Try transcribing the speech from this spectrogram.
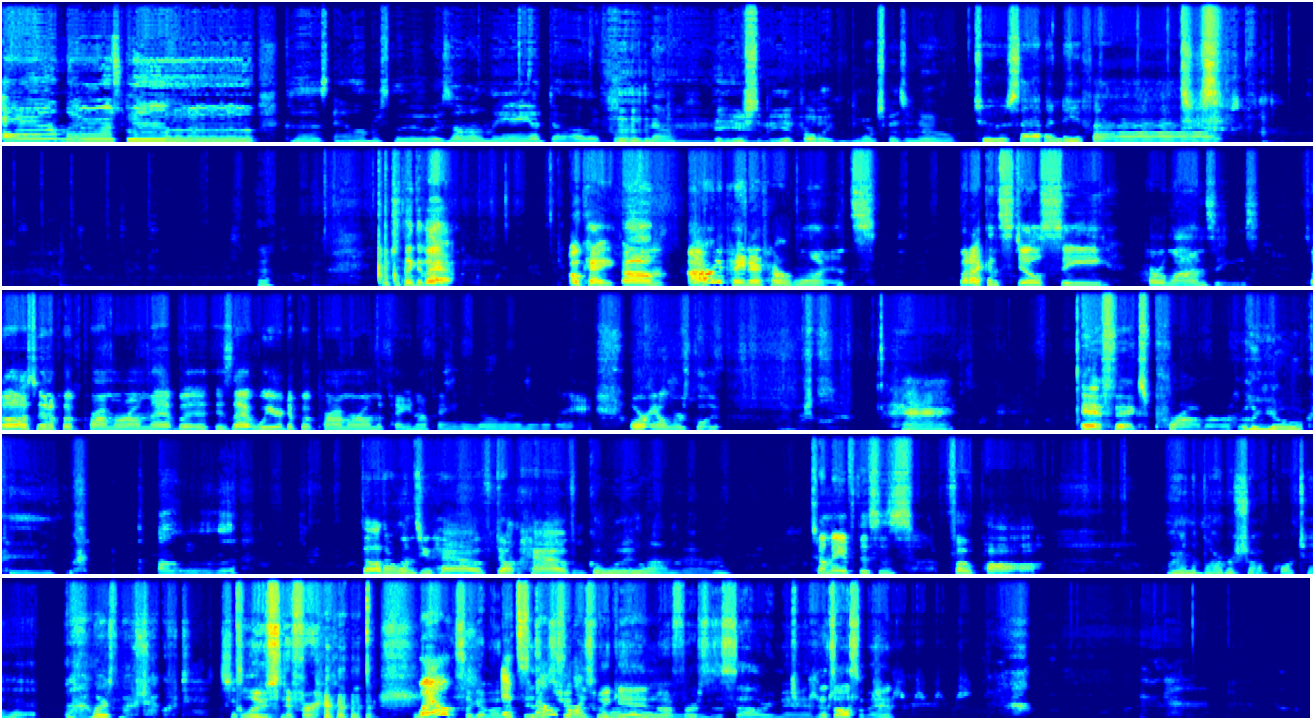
Elmer's glue. Cause Elmer's glue is only a dollar forty nine. It used to be. It's probably more expensive now. Two seventy five. What you think of that? Okay, um, I already painted her once, but I can still see her linesies. So I was gonna put primer on that, but is that weird to put primer on the paint I painted already? Or Elmer's glue? Elmer's glue. Huh? FX primer. Are you okay? Oh. The other ones you have don't have glue on them. Tell me if this is faux pas. We're in the barbershop quartet. Where's the barbershop quartet? It's just Glue me. sniffer. Well, I still got my It business trip like this weekend. My first as a salary man. That's awesome, man.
